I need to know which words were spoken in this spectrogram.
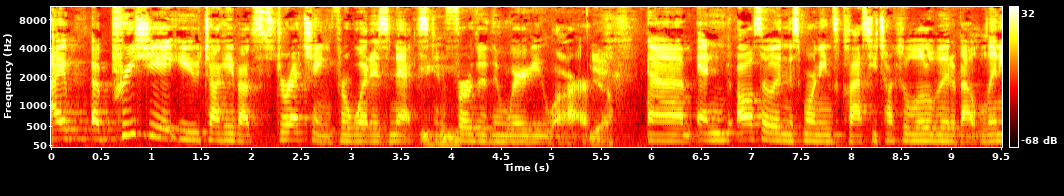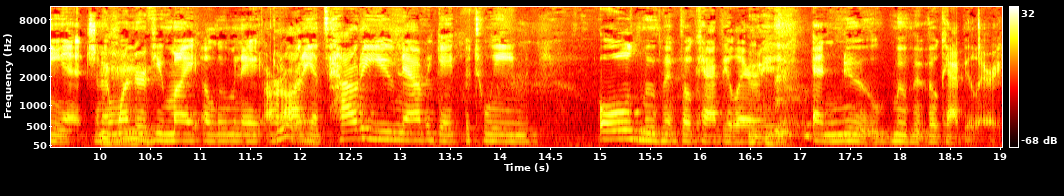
I appreciate you talking about stretching for what is next and further than where you are. Mm-hmm. Yeah. Um, and also in this morning's class, you talked a little bit about lineage, and I wonder if you might illuminate our Mm-hmm. Yeah. audience. How do you navigate between old movement vocabulary and new movement vocabulary?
